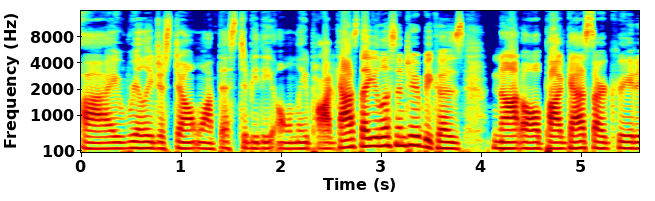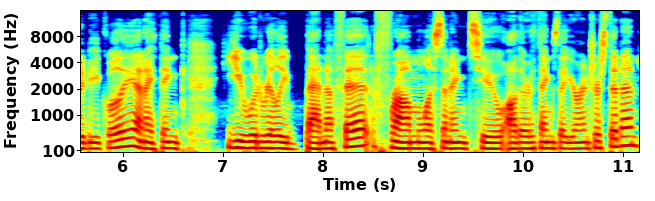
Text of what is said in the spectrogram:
I really just don't want this to be the only podcast that you listen to because not all podcasts are created equally. And I think you would really benefit from listening to other things that you're interested in.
